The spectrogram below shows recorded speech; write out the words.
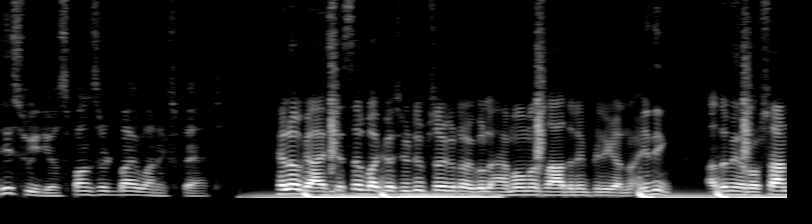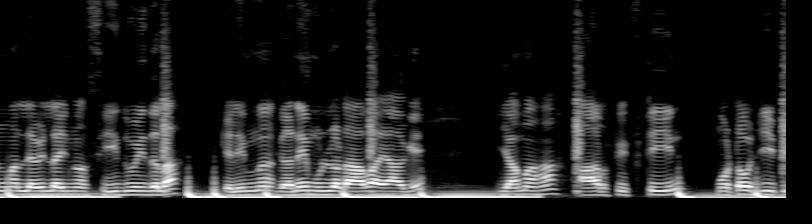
This video sponsored by OneXBet. Hello guys එසල් බක YouTube කට ඔයගොල්ලෝ හැමෝම සාදරයෙන් පිළිගන්නවා. ඉතින් අද මේ රොෂාන් මල් ඇවිල්ලා ඉන්නවා සීදුවේ ඉඳලා කෙලින්ම ගනේ මුල්ලට ආවා යාගේ Yamaha R15 MotoGP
